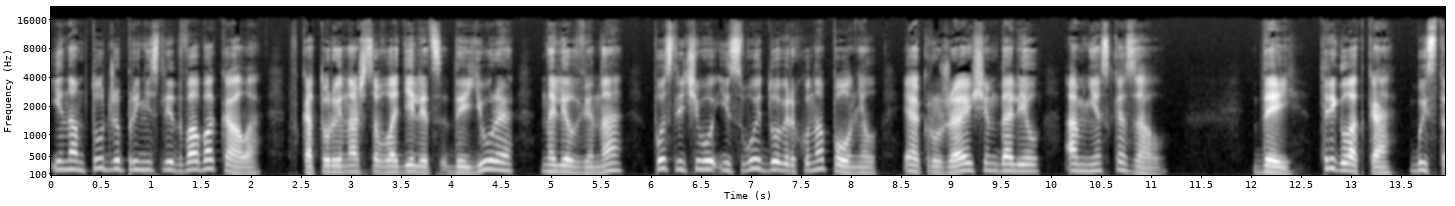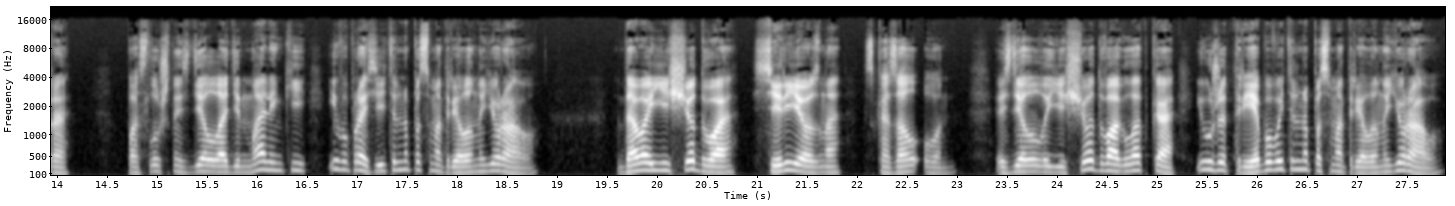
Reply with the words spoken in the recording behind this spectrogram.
и нам тут же принесли два бокала, в которые наш совладелец де Юре налил вина, после чего и свой доверху наполнил, и окружающим долил, а мне сказал. «Дэй, три глотка, быстро, Послушно сделала один маленький и вопросительно посмотрела на Юрао. «Давай еще два, серьезно», — сказал он. Сделала еще два глотка и уже требовательно посмотрела на Юрао.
